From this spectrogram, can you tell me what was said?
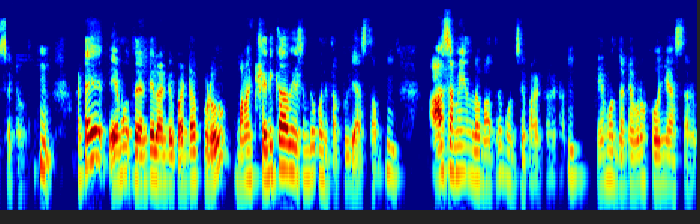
సెట్ అవుతుంది. అంటే ఏమవుతుంది అంటే ఇలాంటివి పడ్డప్పుడు మనం క్షణికావేశంతో కొన్ని తప్పులు చేస్తాం. ఆ సమయంలో మాత్రం కొంచెంసేపు ఆగలగాలి ఉమ్. ఏమవుతుందంటే ఎవరో ఫోన్ చేస్తారు.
